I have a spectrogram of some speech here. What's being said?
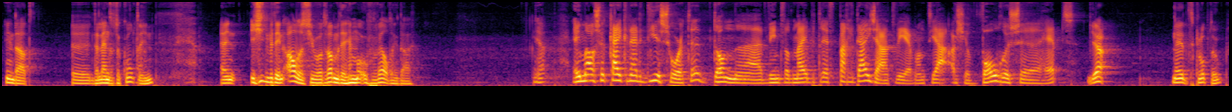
inderdaad, de Land of the Cold in. En je ziet meteen alles. Je wordt wel meteen helemaal overweldigd daar. Hé, maar als we kijken naar de diersoorten, dan eh, wint wat mij betreft Paradijsa het weer. Want ja, als je walrussen hebt... Ja, nee, dat klopt ook.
